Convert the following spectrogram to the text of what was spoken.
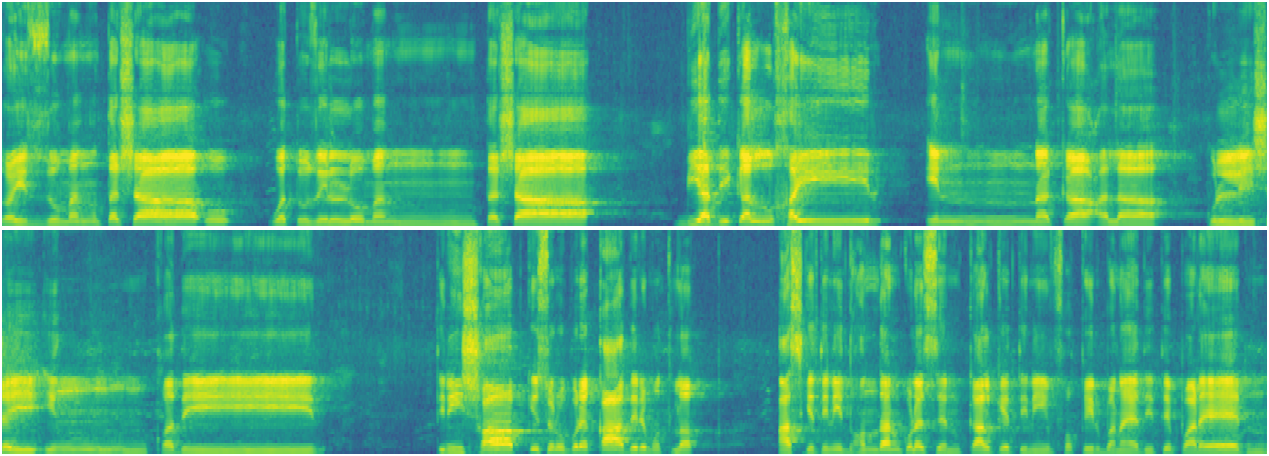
তই জুমং তশা ও ওয়াতুজিল্লুমং তশা বিয়াদিকাল খৈর ইন্নাকা আলা কুল্লি ইং কদির। তিনি সব কিছুর উপরে কাদের মতলক। আজকে তিনি ধন দান করেছেন, কালকে তিনি ফকির বানায় দিতে পারেন।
